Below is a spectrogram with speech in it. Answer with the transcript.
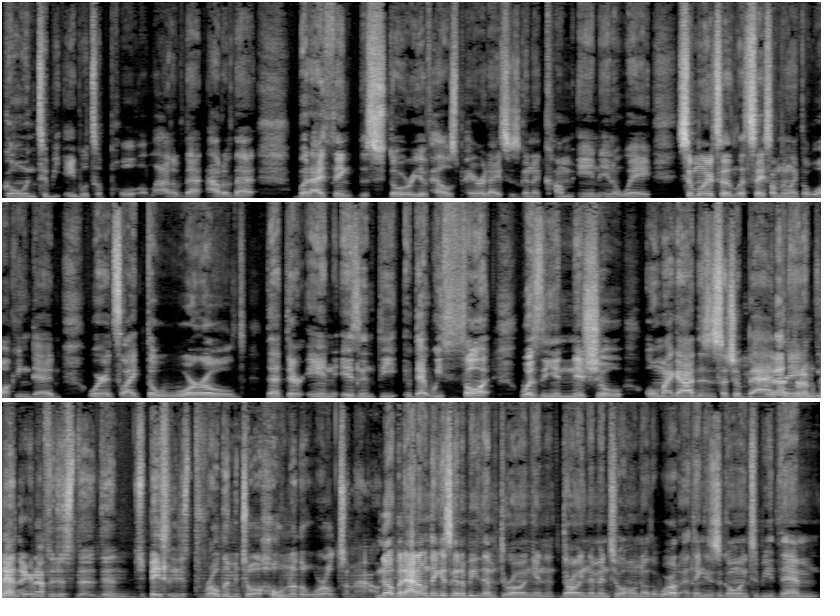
going to be able to pull a lot of that out of that. But I think the story of Hell's Paradise is going to come in in a way similar to let's say something like The Walking Dead, where it's like the world that they're in isn't the that we thought was the initial. Oh my god, this is such a bad That's thing. what I'm saying. They're gonna have to just then basically just throw them into a whole nother world somehow. No, but I don't think it's to be them throwing in throwing them into a whole nother world. I think it's going to be them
